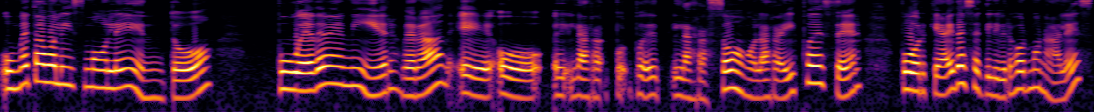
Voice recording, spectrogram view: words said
Un metabolismo lento puede venir, ¿verdad? Eh, o eh, la, razón o la raíz puede ser porque hay desequilibrios hormonales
